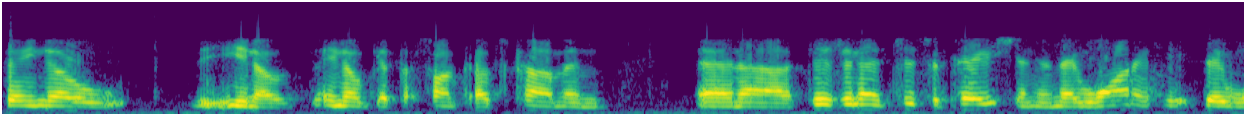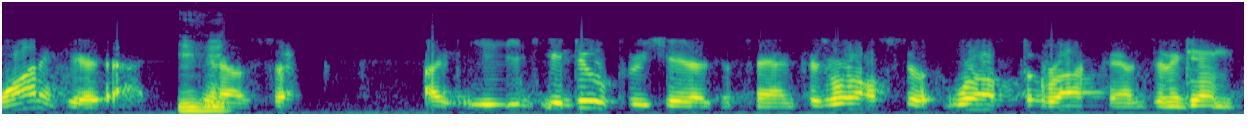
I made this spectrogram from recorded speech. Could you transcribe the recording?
they know, you know, they know Get the Funk Out's coming. And uh, there's an anticipation, and they want to hear, they want to hear that, you know. So I, you, you do appreciate it as a fan because we're all still we're all still rock fans, and again,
